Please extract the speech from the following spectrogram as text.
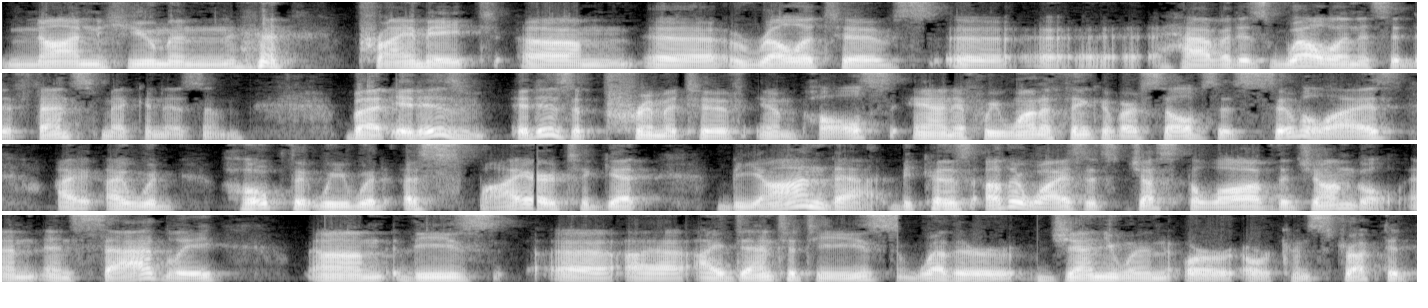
non-human primate um, uh, relatives uh, uh, have it as well, and it's a defense mechanism. But it is it is a primitive impulse, and if we want to think of ourselves as civilized, I, I would hope that we would aspire to get beyond that, because otherwise it's just the law of the jungle. And and sadly, um, these uh, uh, identities, whether genuine or, or constructed,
